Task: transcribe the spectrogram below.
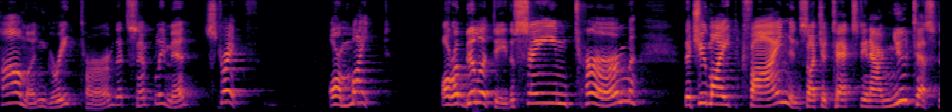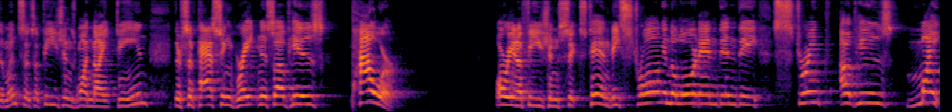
common Greek term that simply meant strength or might or ability, the same term that you might find in such a text in our New Testaments as Ephesians 1:19, the surpassing greatness of his power. Or in Ephesians 6:10, be strong in the Lord and in the strength of his might.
